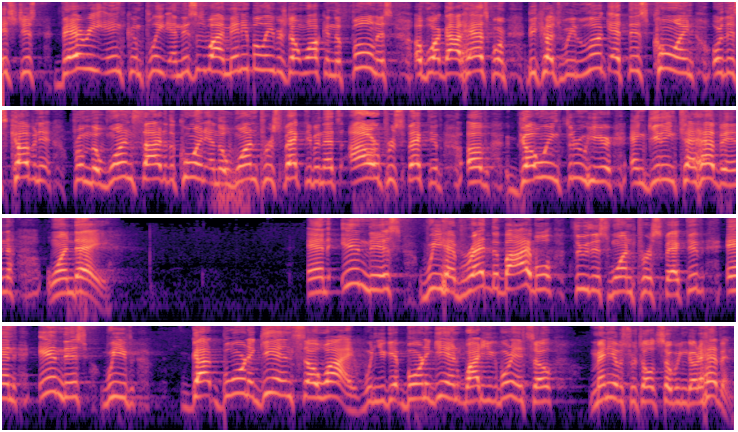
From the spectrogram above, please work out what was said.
It's just very incomplete. And this is why many believers don't walk in the fullness of what God has for them because we look at this coin or this covenant from the one side of the coin and the one perspective, and that's our perspective of going through here and getting to heaven one day. And in this, we have read the Bible through this one perspective. And in this, we've got born again. So why? When you get born again, why do you get born again? So many of us were told so we can go to heaven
